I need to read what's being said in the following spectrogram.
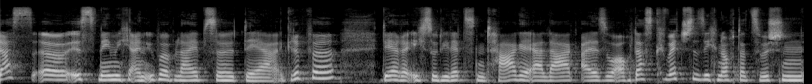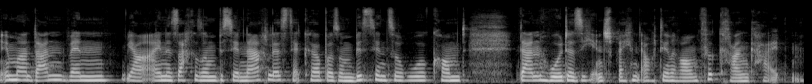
Das äh, ist nämlich ein Überbleibsel der Grippe, derer ich so die letzten Tage erlag. Also auch das quetschte sich noch dazwischen. Immer dann, wenn ja eine Sache so ein bisschen nachlässt, der Körper so ein bisschen zur Ruhe kommt, dann holt er sich entsprechend auch den Raum für Krankheiten.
